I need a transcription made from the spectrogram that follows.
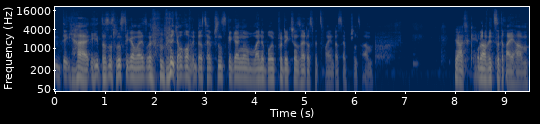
Ja, das ist lustigerweise, bin ich auch auf Interceptions gegangen und meine Bold Prediction ist halt, dass wir zwei Interceptions haben. Ja, ist okay. Oder willst du drei haben?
